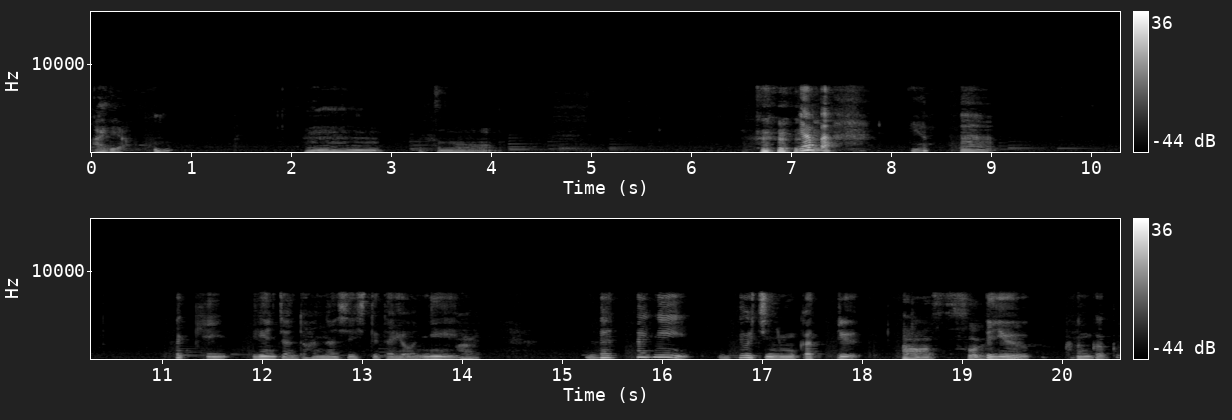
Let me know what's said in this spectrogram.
アイディア。うんうーん、その、やっぱ、やっぱ、さっき、りんちゃんと話してたように、はい。絶対に出口に向かってる。っていう感覚、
